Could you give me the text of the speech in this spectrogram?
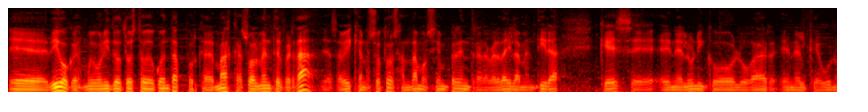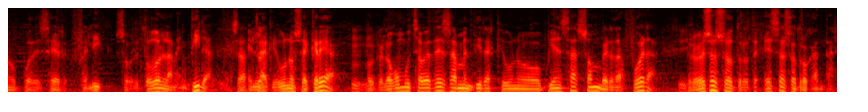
Eh, digo que es muy bonito todo esto de cuentas porque además casualmente es verdad. Ya sabéis que nosotros andamos siempre entre la verdad y la mentira, que es eh, en el único lugar en el que uno puede ser feliz, sobre todo en la mentira, Exacto. en la que uno se crea. Porque luego muchas veces esas mentiras que uno piensa son verdad fuera. Pero eso es otro, eso es otro cantar.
